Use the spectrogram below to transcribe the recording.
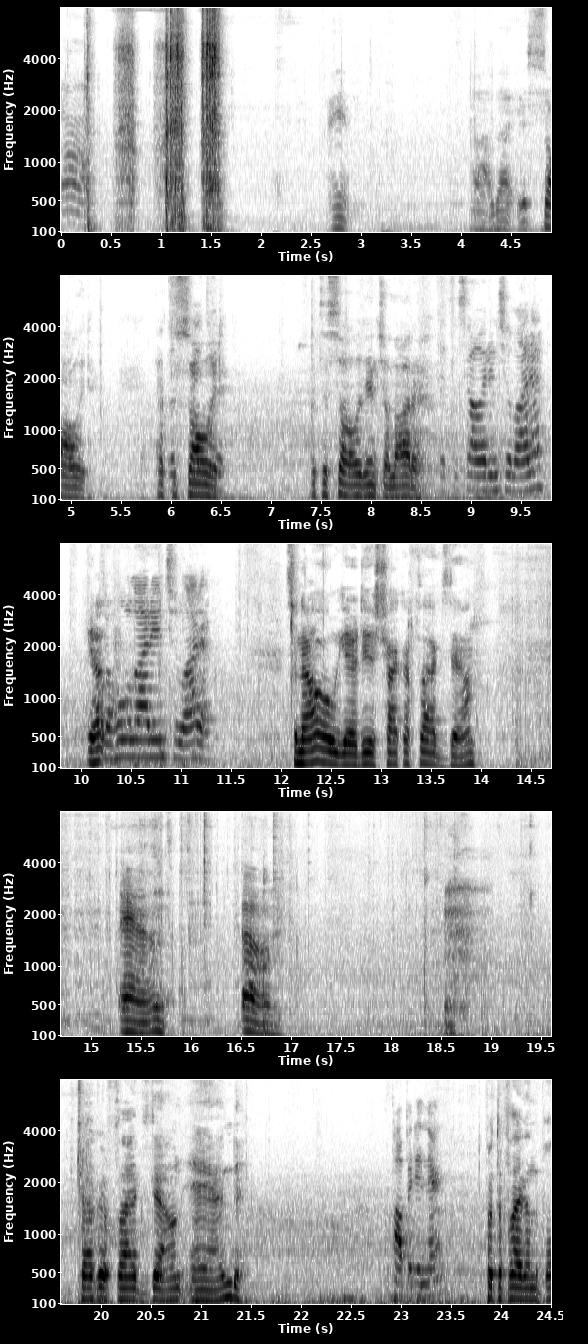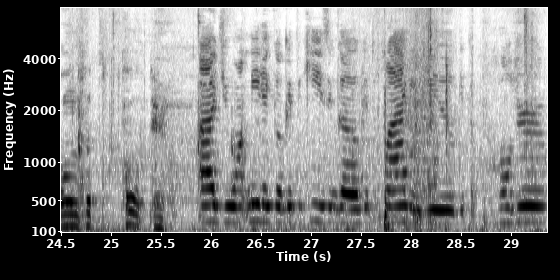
Uh, man, wow, that is solid. That's a solid. That's a solid enchilada. that's a solid enchilada. Yeah. It's a whole lot of enchilada. So now all we gotta do is track our flags down, and um, track our flags down, and Pop it in there. put the flag on the pole and put the pole up there. Uh, do you want me to go get the keys and go get the flag and you get the holder?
